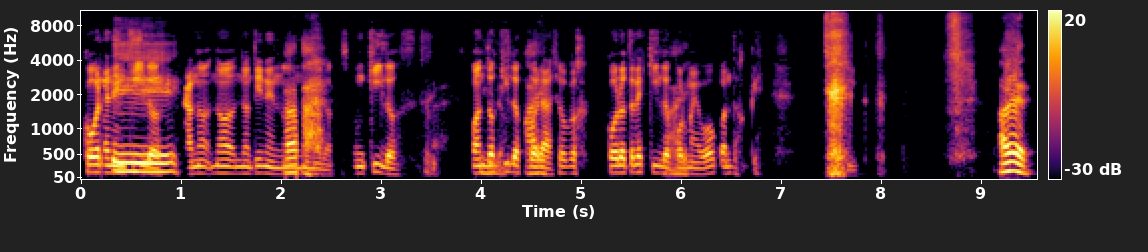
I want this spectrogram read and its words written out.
Cobran en kilos, no, no, no tienen un ah. número, son kilos. ¿Cuántos kilos cobras? Yo cobro 3 kilos por mes, ¿vos cuántos? qué? A ver,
